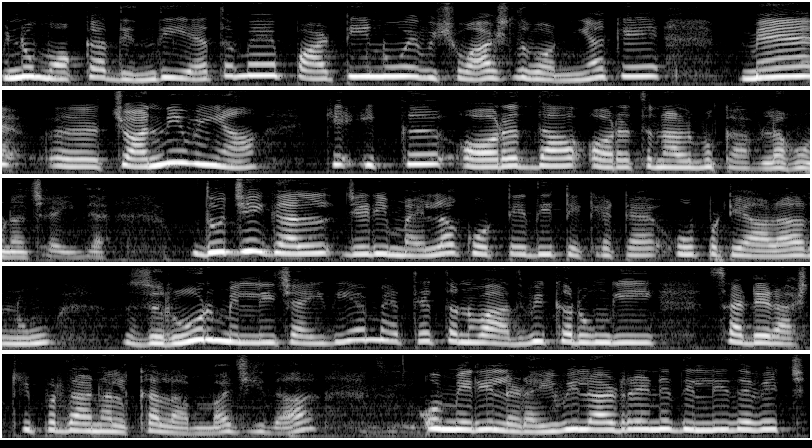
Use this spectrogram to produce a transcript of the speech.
ਮੈਨੂੰ ਮੌਕਾ ਦਿੰਦੀ ਹੈ ਤਾਂ ਮੈਂ ਪਾਰਟੀ ਨੂੰ ਇਹ ਵਿਸ਼ਵਾਸ ਦਿਵਾਉਂਦੀ ਹਾਂ ਕਿ ਮੈਂ ਅ, ਚਾਹੁੰਦੀ ਵੀ ਹਾਂ ਕਿ ਇੱਕ ਔਰਤ ਦਾ ਔਰਤ ਨਾਲ ਮੁਕਾਬਲਾ ਹੋਣਾ ਚਾਹੀਦਾ ਦੂਜੀ ਗੱਲ ਜਿਹੜੀ ਮਹਿਲਾ ਕੋਟੇ ਦੀ ਟਿਕਟ ਹੈ ਉਹ ਪਟਿਆਲਾ ਨੂੰ ਜ਼ਰੂਰ ਮਿਲਣੀ ਚਾਹੀਦੀ ਹੈ। ਮੈਂ ਇੱਥੇ ਧੰਨਵਾਦ ਵੀ ਕਰੂੰਗੀ ਸਾਡੇ ਰਾਸ਼ਟਰੀ ਪ੍ਰਧਾਨ ਅਲਕਾ ਲਾਂਬਾ ਜੀ ਦਾ। ਉਹ ਮੇਰੀ ਲੜਾਈ ਵੀ ਲੜ ਰਹੇ ਨੇ ਦਿੱਲੀ ਦੇ ਵਿੱਚ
